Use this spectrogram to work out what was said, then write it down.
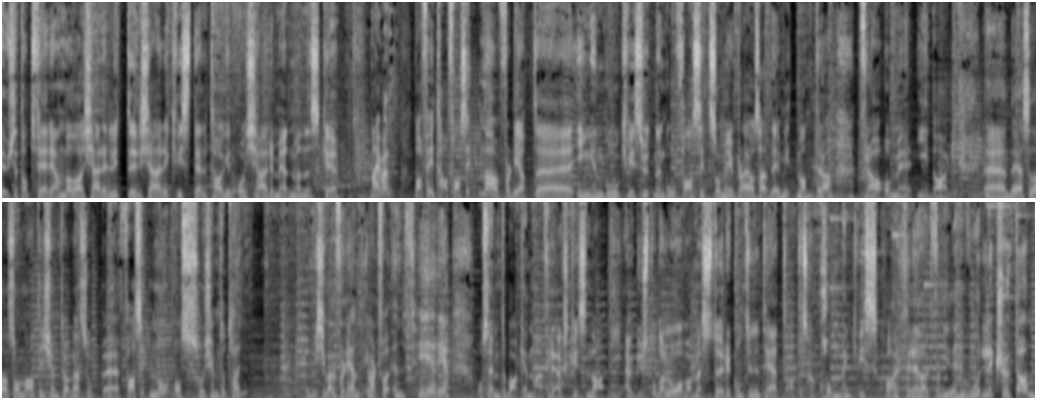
Jeg har jo ikke tatt ferie ennå, da, kjære lytter, kjære quizdeltaker og kjære medmenneske. Nei vel, da får jeg ta fasiten, da, fordi at uh, ingen god quiz uten en god fasit, som jeg pleier å si. Det er mitt mantra fra og med i dag. Uh, det er så da sånn at jeg kommer til å lese opp uh, fasiten nå, og så kommer jeg til å ta den om ikke velfortjent, i hvert fall en ferie. Og så er vi tilbake igjen med fredagskvissen da i august, og da lover med større kontinuitet at det skal komme en quiz hver fredag, fordi det har vært litt sjukdom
